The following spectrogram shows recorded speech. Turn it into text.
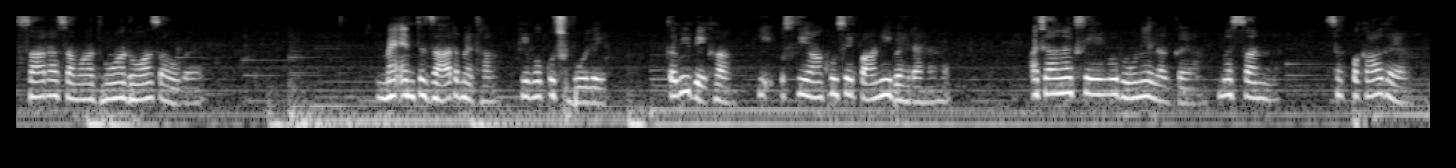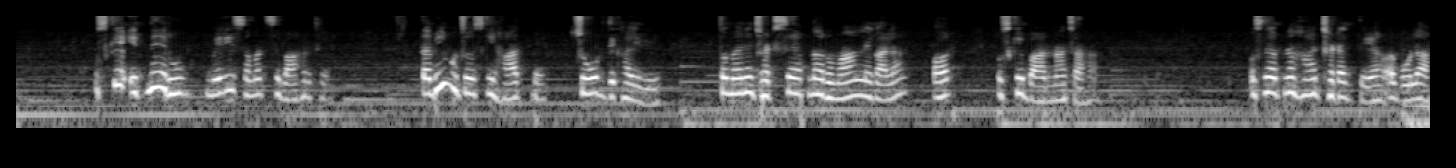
सारा समा धुआँ धुआँ सा हो गया। मैं इंतज़ार में था कि वो कुछ बोले। तभी देखा कि उसकी आँखों से पानी बह रहा है। अचानक से वो रोने लग गया। मैं सन सक पका गया। उसके इतने रूप मेरी समझ से बाहर थे। तभी मुझे उसके हाथ में चोट दिखाई दी। तो मैंने झट से अपना रुमाल निकाला और उसके बांधना चाहा। उसने अपना हाथ झटक दिया और बोला,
